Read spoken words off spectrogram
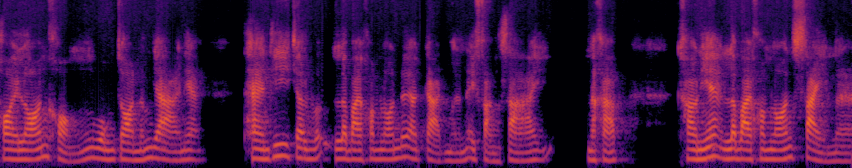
คอยร้อนของวงจรน้ำยาเนี่ยแทนที่จะระบายความร้อนด้วยอากาศเหมือนไอ้ฝั่งซ้ายนะครับ คราวนี้ระบายความร้อนใส่น้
